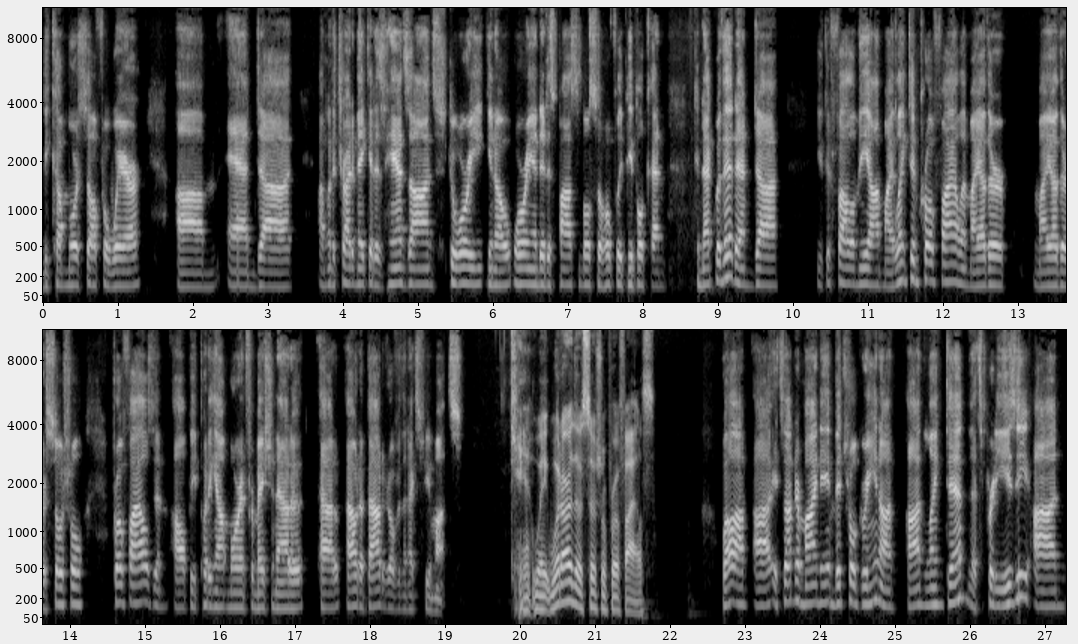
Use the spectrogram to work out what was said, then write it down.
become more self-aware. Um, and uh, I'm going to try to make it as hands-on, story, you know, oriented as possible. So hopefully people can connect with it. And uh, you can follow me on my LinkedIn profile and my other my other social profiles, and I'll be putting out more information out of, out, out about it over the next few months. Can't wait. What are those social profiles? Well, uh, it's under my name, Mitchell Greene, on on LinkedIn. That's pretty easy. On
